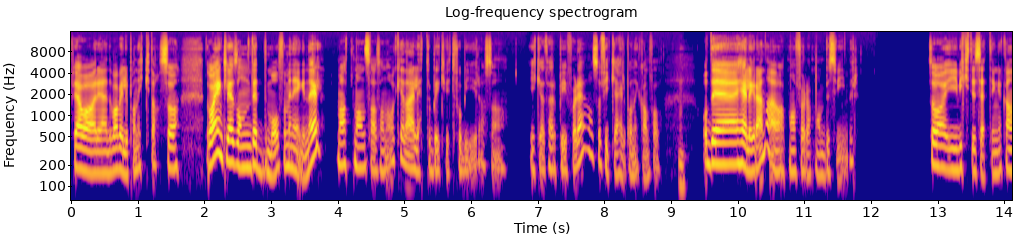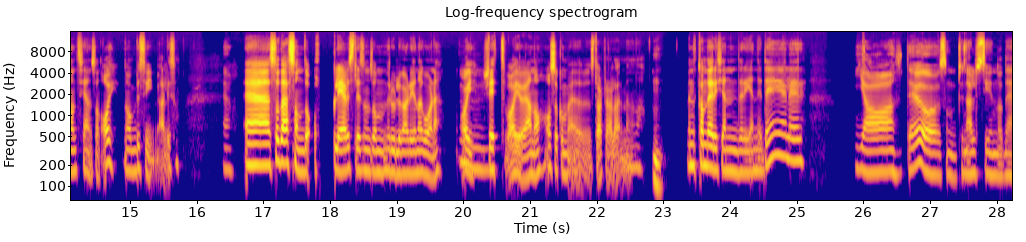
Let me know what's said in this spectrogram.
For jeg var, det var veldig panikk, da. Så det var egentlig et sånn veddemål for min egen del. Med at man sa sånn ok, det er lett å bli kvitt fobier. Og så gikk jeg i terapi for det, og så fikk jeg helt panikkanfall. Og det hele greia er jo at man føler at man besvimer. Så i viktige settinger kan det kjennes sånn oi, nå besvimer jeg, liksom. Ja. Eh, så det er sånn det oppleves liksom som rullegardina går ned. Oi, Mm. shit, hva gjør jeg nå? Og så kommer, starter alarmene, da. Mm. Men kan dere kjenne dere igjen i det, eller? Ja, det er jo sånn tunnelsyn og det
